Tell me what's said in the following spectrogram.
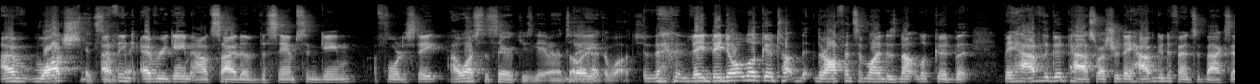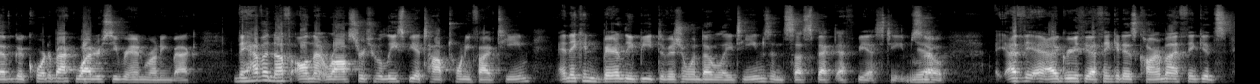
I've watched I think every game outside of the Samford game Florida State I watched the Syracuse game, and that's all I had to watch. they they don't look good. Top, their offensive line does not look good, but they have the good pass rusher. They have good defensive backs. They have a good quarterback, wide receiver, and running back. They have enough on that roster to at least be a top twenty-five team, and they can barely beat Division One AA teams and suspect FBS teams. Yeah. So, I think I agree with you. I think it is karma. I think it's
